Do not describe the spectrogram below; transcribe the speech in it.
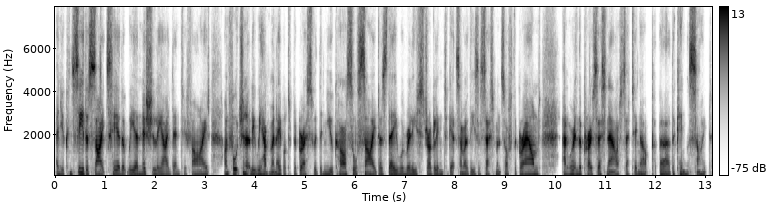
And you can see the sites here that we initially identified. Unfortunately, we haven't been able to progress with the Newcastle site as they were really struggling to get some of these assessments off the ground. And we're in the process now of setting up uh, the King's site.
